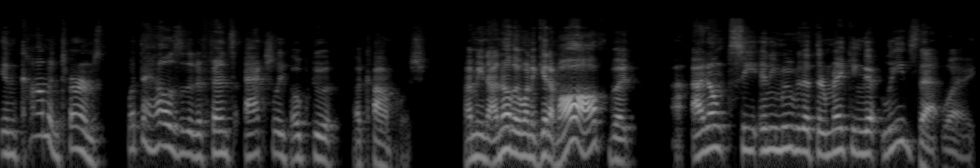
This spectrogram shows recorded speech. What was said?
in common terms, what the hell does the defense actually hope to accomplish? I mean, I know they want to get him off, but I don't see any move that they're making that leads that way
